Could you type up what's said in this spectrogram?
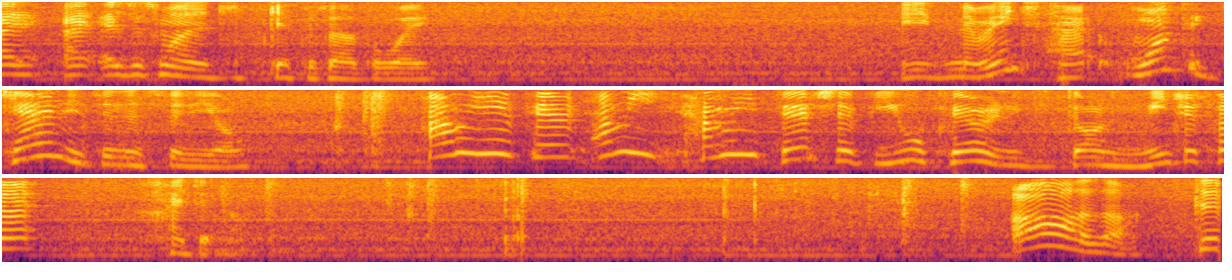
I, I, I just wanted to get this out of the way. And the range hat once again is in this video. How many appear how many how many appearances have you appeared in the Ranger's hat? I don't know. Ah, oh look, the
